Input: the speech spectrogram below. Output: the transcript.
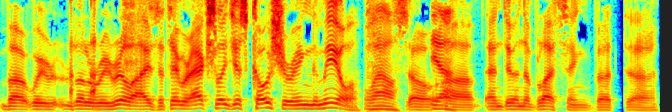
But we little we realized that they were actually just koshering the meal. Wow. So Yeah. uh, and doing the blessing. But uh,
